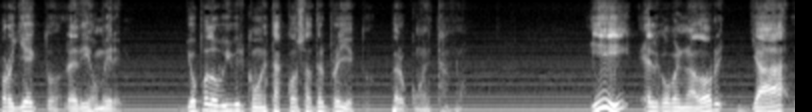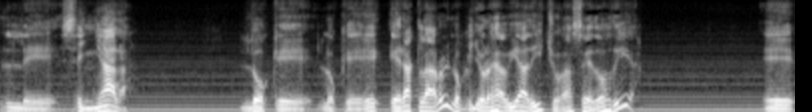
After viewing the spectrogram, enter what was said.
proyecto, le dijo, mire, yo puedo vivir con estas cosas del proyecto, pero con estas no. Y el gobernador ya le señala lo que, lo que era claro y lo que yo les había dicho hace dos días. Eh,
